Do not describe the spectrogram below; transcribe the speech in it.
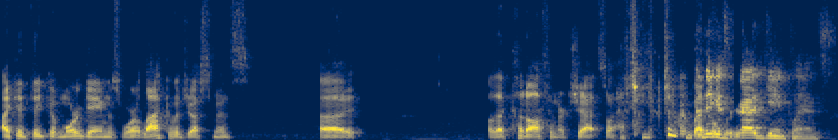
I can think of more games where a lack of adjustments. Uh, oh, that cut off in our chat, so I have to, to. I think it's here. bad game plans.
